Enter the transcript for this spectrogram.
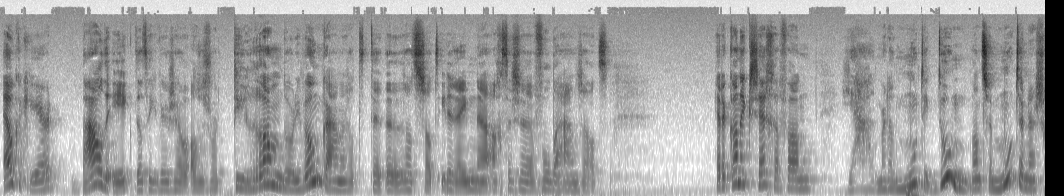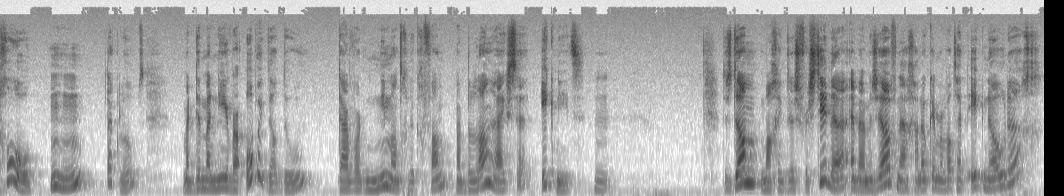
elke keer baalde ik dat ik weer zo als een soort tiran door die woonkamer zat. Uh, zat, zat iedereen uh, achter ze voldaan zat. Ja, dan kan ik zeggen van... Ja, maar dat moet ik doen, want ze moeten naar school. Mm dat klopt. Maar de manier waarop ik dat doe, daar wordt niemand gelukkig van. Maar het belangrijkste, ik niet. Hm. Dus dan mag ik dus verstillen en bij mezelf nagaan: oké, maar wat heb ik nodig?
